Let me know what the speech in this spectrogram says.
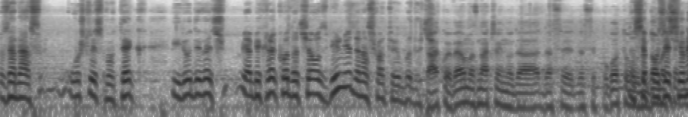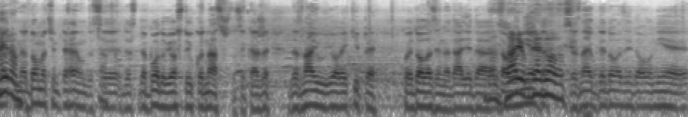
za nas. Ušli smo tek i ljudi već, ja bih rekao da će ozbiljnije da nas shvataju u budući. Tako je, veoma značajno da, da, se, da se pogotovo Da se na, domaćem, na, na domaćem terenu, da, se, da, da bodovi ostaju kod nas, što se kaže, da znaju i ove ekipe koje dolaze nadalje, da, Da ovo znaju nije, gde da, dolaze. Da znaju gde dolaze i da ovo nije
